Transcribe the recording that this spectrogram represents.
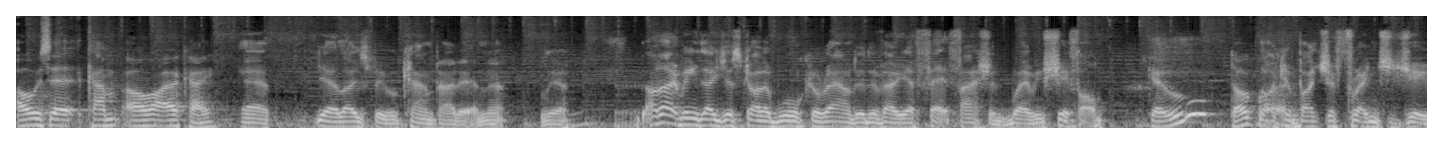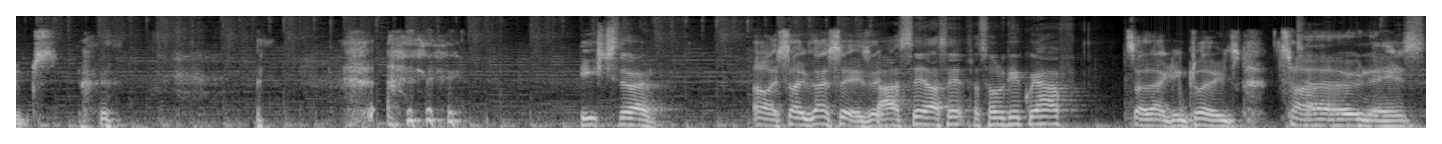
Oh, is it camp? Oh, right, okay. Yeah, yeah, loads of people camp at it and that. Yeah. I don't mean they just kind of walk around in a very effete fashion wearing chiffon Go, dog like a bunch of French dukes. Each to their own. All right, so that's it, is it? That's it. That's it. That's all the gig we have. so that concludes Tony's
